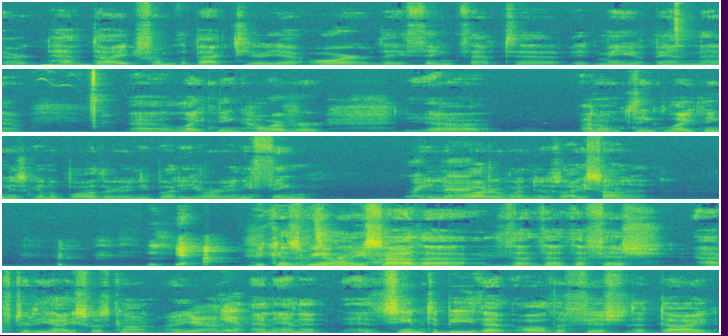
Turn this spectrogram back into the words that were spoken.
or have died from the bacteria, or they think that uh, it may have been uh, uh, lightning. However. Uh, I don't think lightning is going to bother anybody or anything like in that. the water when there's ice on it yeah. because we only saw the, the, the, the fish after the ice was gone, right? Yeah. yeah. And and it, it seemed to be that all the fish that died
